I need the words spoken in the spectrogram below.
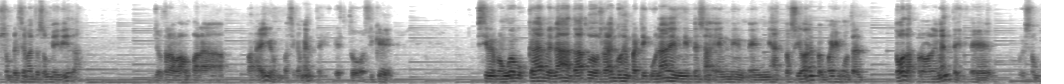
son precisamente son mi vida. Yo trabajo para, para ellos, básicamente. Esto, así que si me pongo a buscar, ¿verdad? Datos, rasgos en particular en, mi, en, en mis actuaciones, pues voy a encontrar todas probablemente. Eh, pues son,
